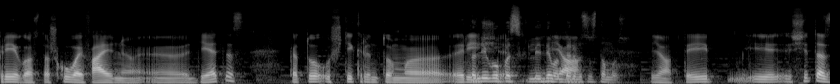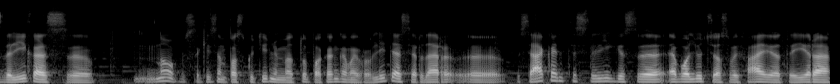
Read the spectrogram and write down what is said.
prieigos taškų Wi-Fi e, dėtis, kad tu užtikrintum e, ryšį. Lygų paskleidimą per visus namus. Jo, tai šitas dalykas, e, nu, sakysim, paskutiniu metu pakankamai prablytės ir dar sekantis lygis evoliucijos Wi-Fi tai yra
